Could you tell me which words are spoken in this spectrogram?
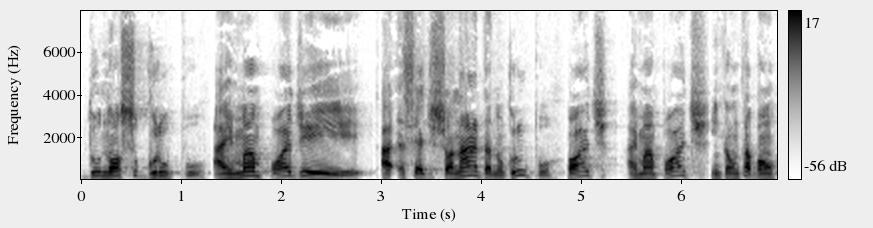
do nosso grupo. A irmã pode ser adicionada no grupo? Pode? A irmã pode? Então tá bom.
